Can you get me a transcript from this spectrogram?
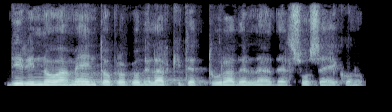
di rinnovamento proprio dell'architettura del, del suo secolo.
